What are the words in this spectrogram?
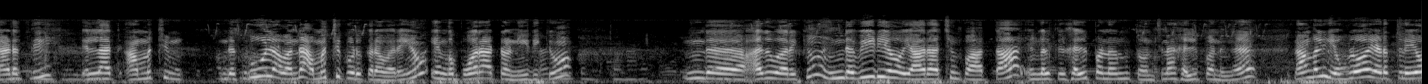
நடத்தி எல்லா அமைச்சு இந்த ஸ்கூலை வந்து அமைச்சு கொடுக்குற வரையும் எங்கள் போராட்டம் நீதிக்கும் இந்த அது வரைக்கும் இந்த வீடியோ யாராச்சும் பார்த்தா எங்களுக்கு ஹெல்ப் பண்ணணும்னு தோணுச்சுன்னா ஹெல்ப் பண்ணுங்க. நாங்களும் எவ்வளோ இடத்துலையோ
